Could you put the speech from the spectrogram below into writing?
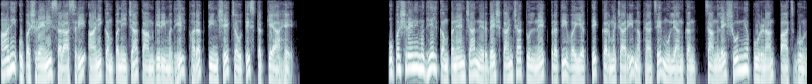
आणि उपश्रेणी सरासरी आणि कंपनीच्या कामगिरीमधील फरक तीनशे चौतीस टक्के आहे. उपश्रेणीमधील कंपन्यांच्या निर्देशकांच्या तुलनेत प्रति वैयक्तिक कर्मचारी नफ्याचे मूल्यांकन चांगले शून्य पूर्णांक पाच गुण.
